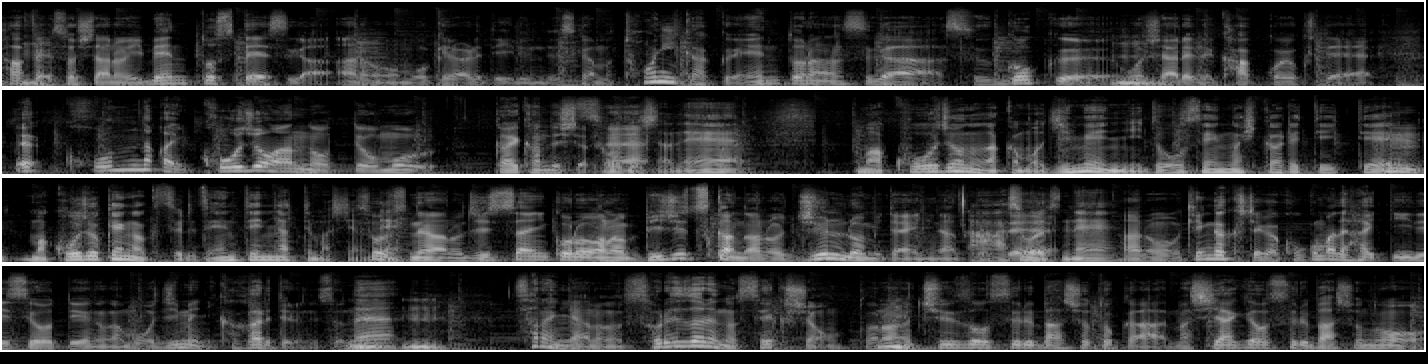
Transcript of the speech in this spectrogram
カフェ、そしてあのイベントスペースがあの設けられているんですが、まあ、とにかくエントランスがすごくおしゃれでかっこよくて、えこの中に工場あんのって思う外観でしたね。そうでしたね。まあ、工場の中も地面に導線が引かれていて、うん、まあ、工場見学する前提になってましたよね。そうですね。あの実際にこのあの美術館のあの順路みたいになっててそうです、ね、あの見学者がここまで入っていいですよっていうのがもう地面に書かれてるんですよね。うんうんさらにあのそれぞれのセクションこのうん。鋳造する場所とか、まあ、仕上げをする場所の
